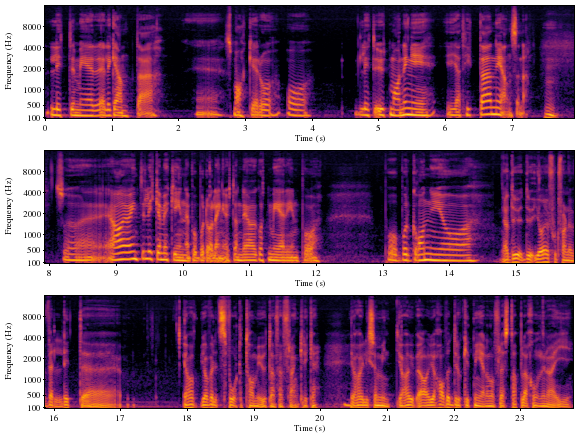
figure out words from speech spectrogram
lite mer eleganta eh, smaker och, och, lite utmaning i, i att hitta nyanserna. Mm. Så ja, jag är inte lika mycket inne på Bordeaux längre utan det har gått mer in på, på Bourgogne och... Ja, du, du, jag är fortfarande väldigt... Eh, jag, har, jag har väldigt svårt att ta mig utanför Frankrike. Mm. Jag, har liksom inte, jag, har, ja, jag har väl druckit mer än de flesta appellationerna i,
